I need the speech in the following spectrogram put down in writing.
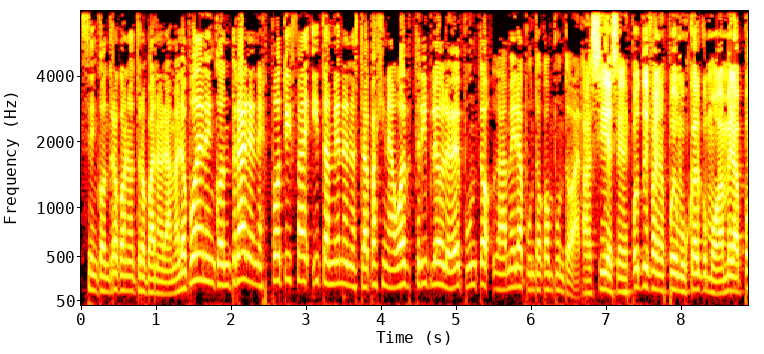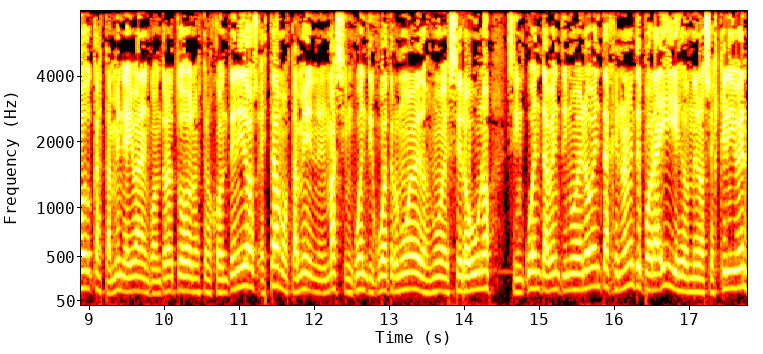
se encontró con otro panorama. Lo pueden encontrar en Spotify y también en nuestra página web www.gamera.com.ar. Así es, en Spotify nos pueden buscar como Gamera Podcast, también ahí van a encontrar todos nuestros contenidos. Estamos también en el más 549-2901-502990. Generalmente por ahí es donde nos escriben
